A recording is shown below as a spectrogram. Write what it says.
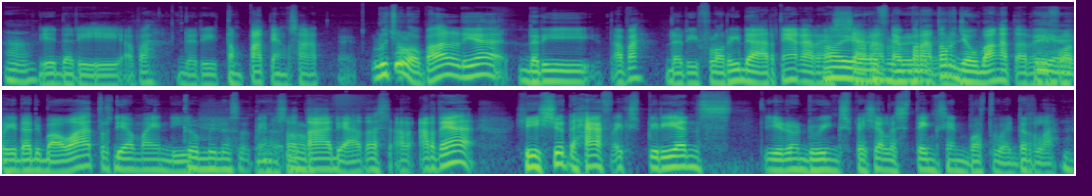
Hah. dia dari apa dari tempat yang sangat lucu loh padahal dia dari apa dari Florida artinya karena Oh iya, secara Florida, temperatur iya. jauh banget dari Iya, Florida di bawah terus dia main di Ke Minnesota. Minnesota di atas Ar- artinya he should have experience you know doing specialist things in both weather lah Hmm.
